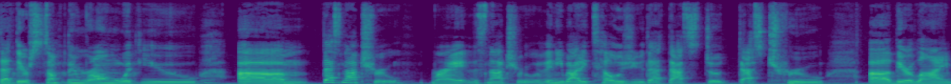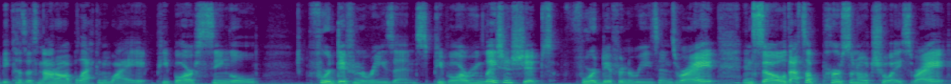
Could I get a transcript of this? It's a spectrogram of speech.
that there's something wrong with you. Um that's not true right? It's not true. If anybody tells you that that's that's true uh they're lying because it's not all black and white. People are single for different reasons. People are in relationships for different reasons right? And so that's a personal choice right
